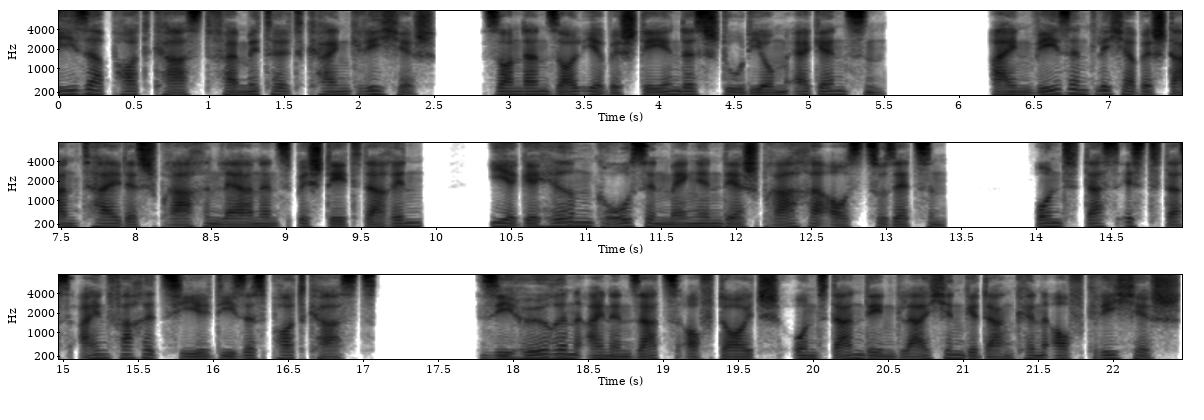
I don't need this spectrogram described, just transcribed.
Dieser Podcast vermittelt kein Griechisch, sondern soll Ihr bestehendes Studium ergänzen. Ein wesentlicher Bestandteil des Sprachenlernens besteht darin, Ihr Gehirn großen Mengen der Sprache auszusetzen. Und das ist das einfache Ziel dieses Podcasts. Sie hören einen Satz auf Deutsch und dann den gleichen Gedanken auf Griechisch.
